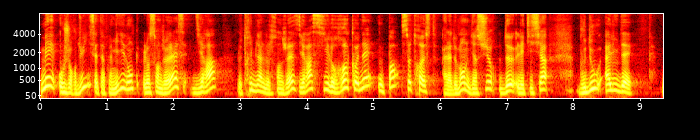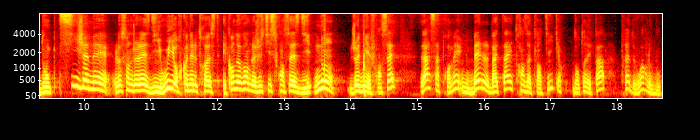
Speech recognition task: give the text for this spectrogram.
Mais aujourd'hui, cet après-midi, donc, Los Angeles dira le tribunal de Los Angeles dira s'il reconnaît ou pas ce trust, à la demande bien sûr de Laetitia Boudou Hallyday. Donc si jamais Los Angeles dit oui, on reconnaît le trust, et qu'en novembre la justice française dit non, Johnny est français, là ça promet une belle bataille transatlantique dont on n'est pas prêt de voir le bout.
